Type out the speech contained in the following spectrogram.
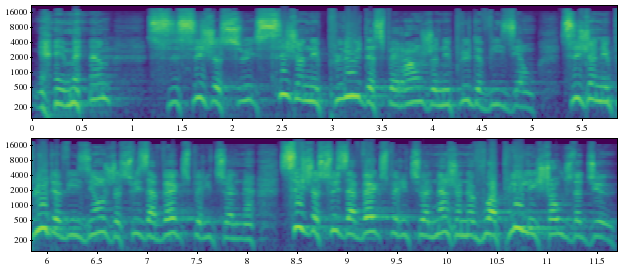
Amen. Si, je suis, si je n'ai plus d'espérance, je n'ai plus de vision. Si je n'ai plus de vision, je suis aveugle spirituellement. Si je suis aveugle spirituellement, je ne vois plus les choses de Dieu.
